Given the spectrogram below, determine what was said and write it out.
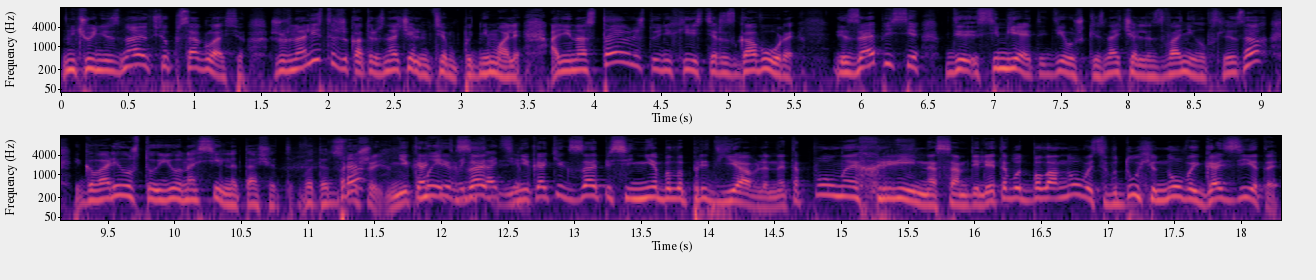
ничего не знаю, все по согласию. Журналисты же, которые изначально тему поднимали, они настаивали, что у них есть и разговоры, и записи, где семья этой девушки изначально звонила в слезах и говорила, что ее насильно тащат в этот брак. Слушай, никаких, за- не хотим. никаких записей не было предъявлено. Это полная хрень, на самом деле. Это вот была новость в духе новой газеты,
